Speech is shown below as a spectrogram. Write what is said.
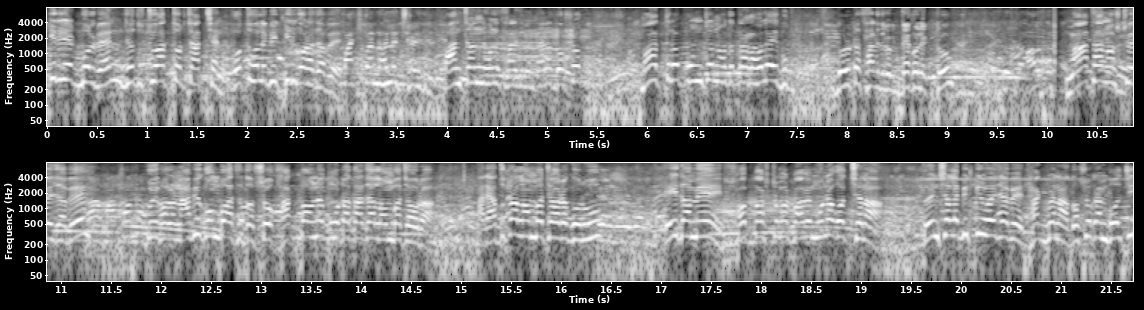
বিক্রি রেট বলবেন যেহেতু চুয়াত্তর চাচ্ছেন কত হলে বিক্রি করা যাবে? পাঁচপান্ন হলে ছেড়ে দিন পঞ্চান্ন হলে ছাড়ে দেবেন না দর্শক মাত্র পঞ্চান্ন হাজার টাকা হলে এই গরুটা ছাড়ে দেবেন দেখুন একটু। মাথা নষ্ট হয়ে যাবে। খুবই ভালো নাভি কম্ব আছে দর্শক। হাত পা অনেক মোটা তাজা লম্বা চওড়া। আর এতটা লম্বা চওড়া গরু এই দামে সব কাস্টমার পাবে মনে করছে না। তো ইনশাল্লাহ বিক্রি হয়ে যাবে থাকবে না। দর্শক আমি বলছি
